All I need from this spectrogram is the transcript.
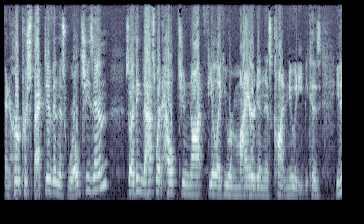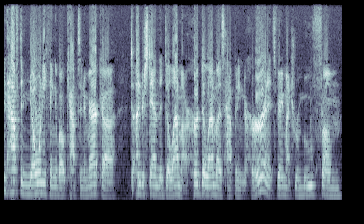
and her perspective in this world she's in. So I think that's what helped you not feel like you were mired in this continuity because you didn't have to know anything about Captain America to understand the dilemma. Her dilemma is happening to her, and it's very much removed from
